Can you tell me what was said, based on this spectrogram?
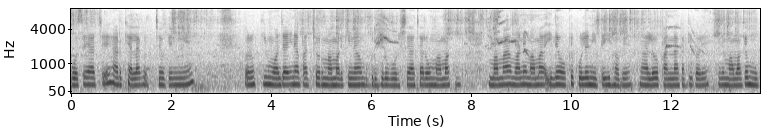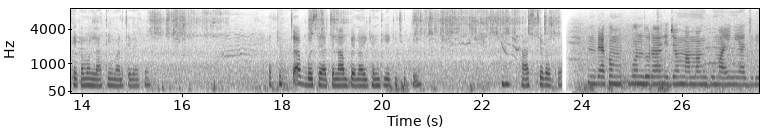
বসে আছে আর খেলা করছে ওকে নিয়ে। ওর কি মজাই না পাচ্ছে ওর মামার কিনা, বুকের উপরে বসে আছে আর ও মামা মামা মানে মামা ইলে ওকে কোলে নিতেই হবে, নাহলে ও কান্নাকাটি করে। এই যে মামাকে মুখে কেমন লাথি মারছে দেখো। আর চুপচাপ বসে আছে, নামবে না ওইখান থেকে কিছুতেই। হাসছে কত। দেখো বন্ধুরা, এই যে মাম্মাম ঘুমায়নি আজকে।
